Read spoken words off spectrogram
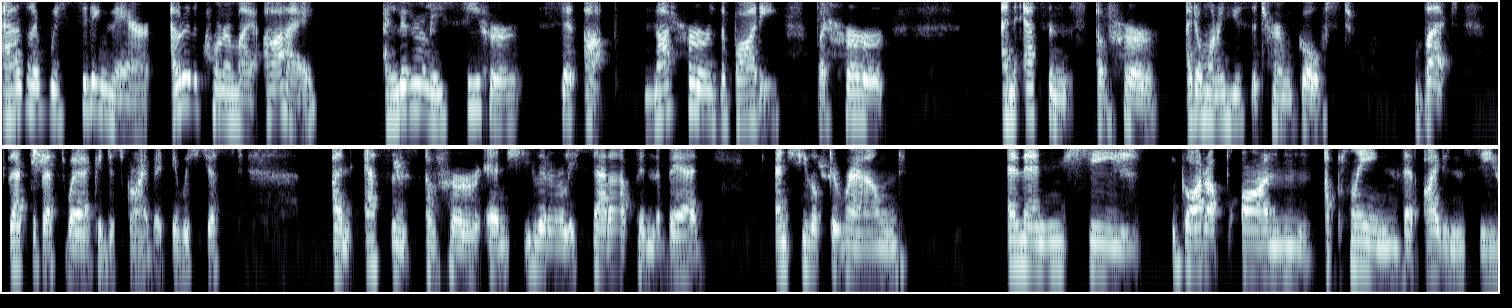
as I was sitting there, out of the corner of my eye, I literally see her sit up, not her, the body, but her, an essence of her. I don't want to use the term ghost, but that's the best way I could describe it. It was just an essence of her. And she literally sat up in the bed and she looked around. And then she got up on a plane that I didn't see,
